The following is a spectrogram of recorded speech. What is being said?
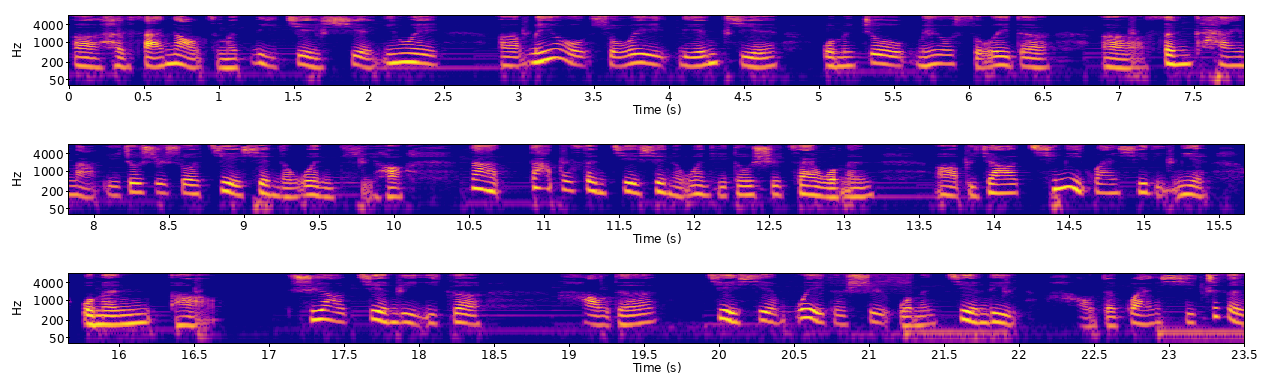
呃很烦恼怎么立界限，因为呃没有所谓连结。我们就没有所谓的呃分开嘛，也就是说界限的问题哈。那大部分界限的问题都是在我们呃比较亲密关系里面，我们呃需要建立一个好的界限，为的是我们建立好的关系。这个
